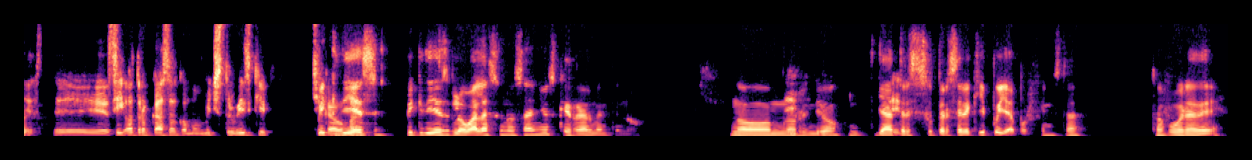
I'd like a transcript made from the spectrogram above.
Este, sí, otro caso como Mitch Trubisky. Pick Chicago 10, pick 10 global hace unos años que realmente no, no, no Sí. rindió. Ya Sí. tres- su tercer equipo y ya por fin está, está fuera de,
